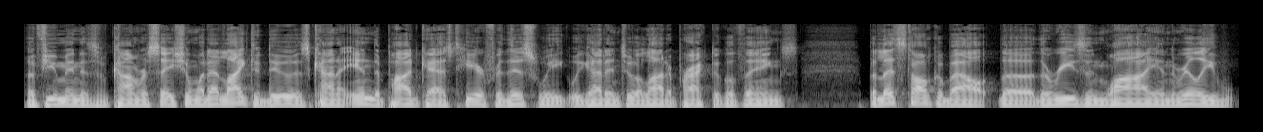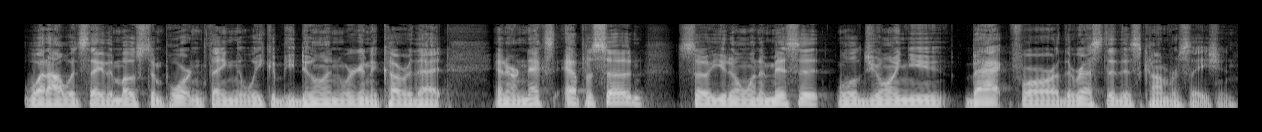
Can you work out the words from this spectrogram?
a few minutes of conversation. What I'd like to do is kind of end the podcast here for this week. We got into a lot of practical things, but let's talk about the the reason why and really what I would say the most important thing that we could be doing. We're going to cover that in our next episode, so you don't want to miss it. We'll join you back for the rest of this conversation.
